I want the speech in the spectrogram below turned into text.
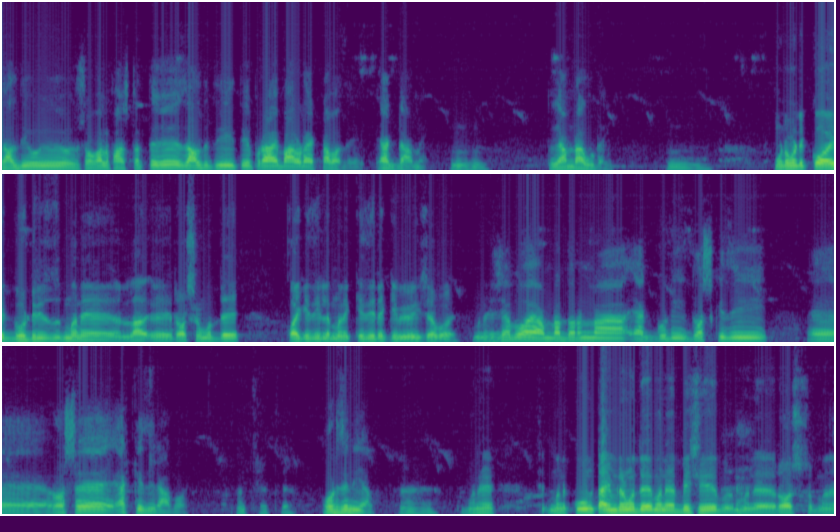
জাল দিয়ে ওই সকাল পাঁচটাতে জাল দিতে দিতে প্রায় বারোটা একটা বাজে এক ডামে হুম হুম। আমরা উঠাই। হুম। মোটামুটি কয় গডির মানে রসের মধ্যে কয় কেজি মানে কেজিটা কি হিসাব হয়? মানে হিসাব হয় আমরা ধরেন না এক গড়ি দশ কেজি রসে এক কেজি রাব হয়। আচ্ছা আচ্ছা। অরিজিনাল হ্যাঁ মানে মানে কোন টাইমটার মধ্যে মানে বেশি মানে রস মানে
